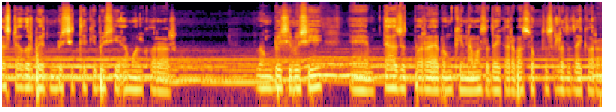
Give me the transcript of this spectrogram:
চেষ্টা করবেন বেশি থেকে বেশি আমল করার। এবং বেশি বেশি তাহাজত পড়া এবং কি নামাজ আদায় করা বা শক্ত সালাত আদায় করা।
